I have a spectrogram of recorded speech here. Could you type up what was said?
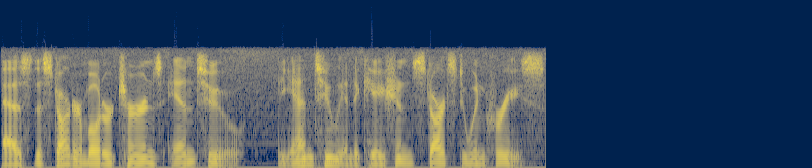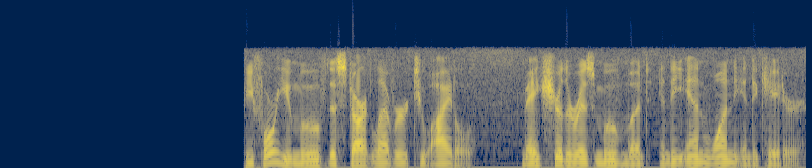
As the starter motor turns N2, the N2 indication starts to increase. Before you move the start lever to idle, make sure there is movement in the N1 indicator.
